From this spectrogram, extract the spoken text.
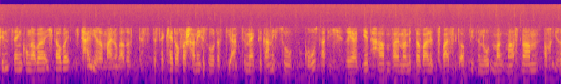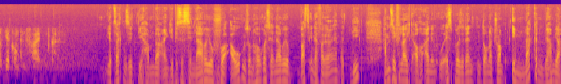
Zinssenkung. Aber ich glaube, ich teile Ihre Meinung. Also das, das erklärt auch wahrscheinlich so, dass die Aktienmärkte gar nicht so großartig reagiert haben, weil man mittlerweile zweifelt, ob diese Notenbankmaßnahmen auch ihre Wirkung entfalten können. Jetzt sagten Sie, die haben da ein gewisses Szenario vor Augen, so ein Horrorszenario, was in der Vergangenheit liegt. Haben Sie vielleicht auch einen US-Präsidenten Donald Trump im Nacken? Wir haben ja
